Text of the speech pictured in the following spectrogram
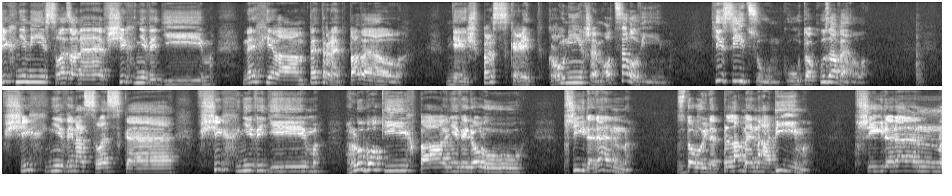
Všichni mý slezané, všichni vidím, nech je vám Petrnek Pavel, nějž prs kryt krunýřem ocelovým, tisícům k útoku zavel. Všichni vina sleské, všichni vidím, hlubokých pánivy dolů. Přijde den, z dolu jde plamen a dým. Přijde den,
